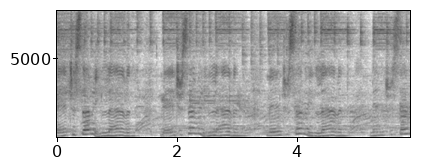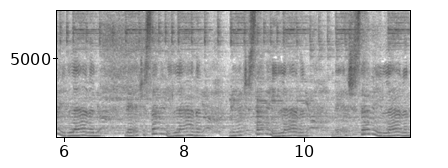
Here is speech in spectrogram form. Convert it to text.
Manchester 7-Eleven, Manchester 7-Eleven, Manchester 7-Eleven, Manchester 7-Eleven, Manchester 7-Eleven, Manchester 7-Eleven, Manchester 7-Eleven,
